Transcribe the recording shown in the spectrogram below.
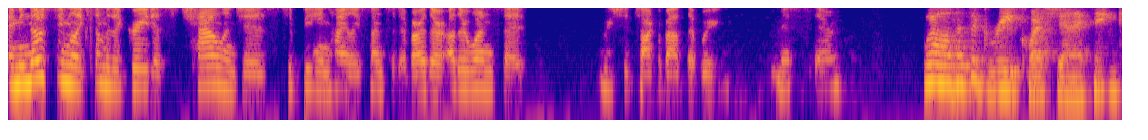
I mean, those seem like some of the greatest challenges to being highly sensitive. Are there other ones that we should talk about that we missed there? Well, that's a great question. I think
